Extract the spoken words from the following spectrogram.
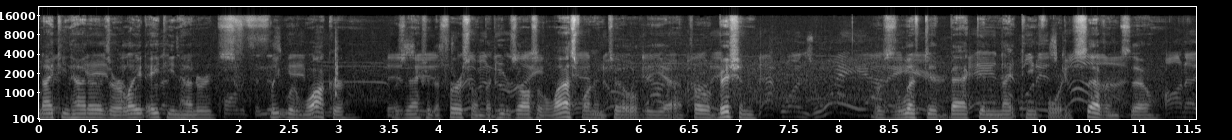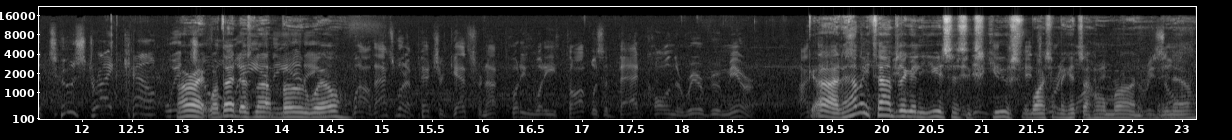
1900s or late 1800s, Fleetwood Walker was actually the first one, but he was also the last one until the uh, Prohibition was lifted back in And that one is 1947. So, all right, well, that does not bode well. Wow, that's what a pitcher gets for not putting what he thought was a bad call in the rearview mirror. God, how many times are they going to use this excuse for him he hits a home run? You know,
